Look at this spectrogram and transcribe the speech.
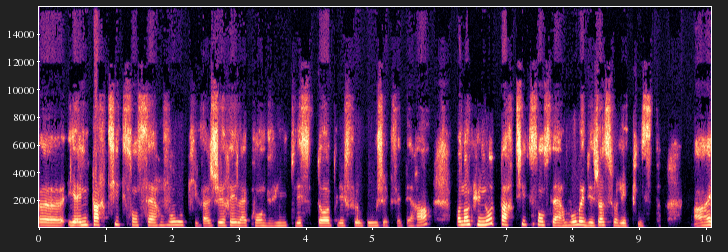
euh, il y a une partie de son cerveau qui va gérer la conduite, les stops, les feux rouges, etc. Pendant qu'une autre partie de son cerveau est déjà sur les pistes. Hein,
